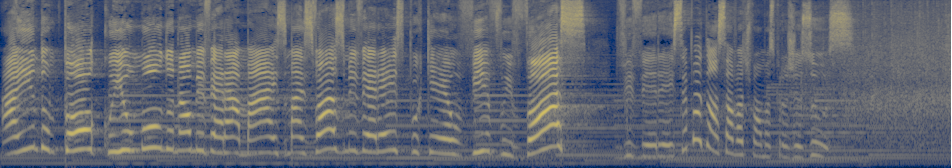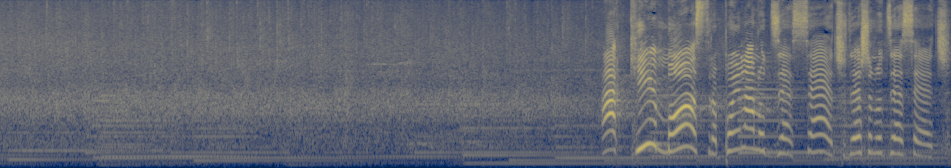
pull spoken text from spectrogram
Ainda um pouco e o mundo não me verá mais, mas vós me vereis porque eu vivo e vós vivereis. Você pode dar uma salva de palmas para Jesus? Mostra, põe lá no 17, deixa no 17.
